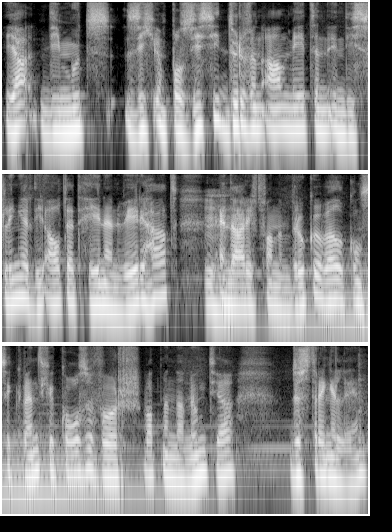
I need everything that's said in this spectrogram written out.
ja, die moet zich een positie durven aanmeten in die slinger die altijd heen en weer gaat. Mhm. En daar heeft Van den Broeke wel consequent gekozen voor wat men dan noemt ja, de strenge lijn.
